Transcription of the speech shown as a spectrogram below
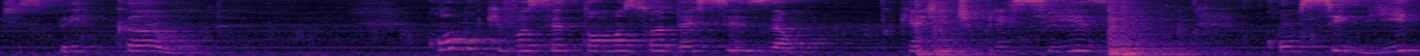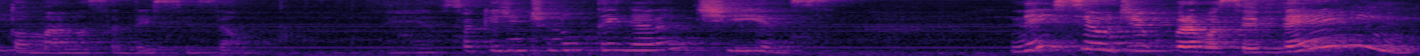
Te explicando como que você toma a sua decisão, porque a gente precisa conseguir tomar nossa decisão. Né? Só que a gente não tem garantias. Nem se eu digo para você, vem,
